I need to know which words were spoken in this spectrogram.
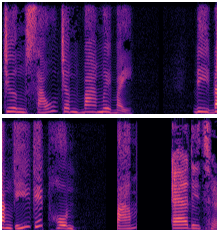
Chương 637 đi đăng ký kết hôn. 8. Editor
